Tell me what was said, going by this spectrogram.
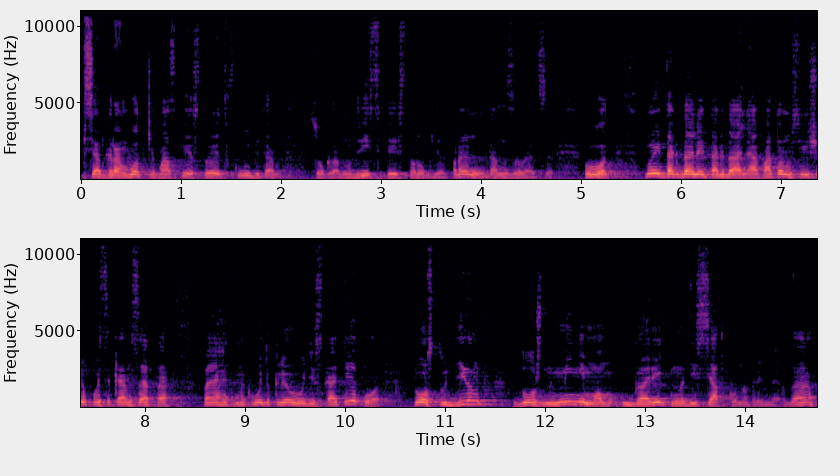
50 грамм водки в Москве стоит в клубе там, сколько там, ну, 200-300 руб где-то, правильно, да, называется, вот, ну и так далее, и так далее, а потом, если еще после концерта поехать на какую-то клевую дискотеку, то студент должен минимум угореть на десятку, например, да,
